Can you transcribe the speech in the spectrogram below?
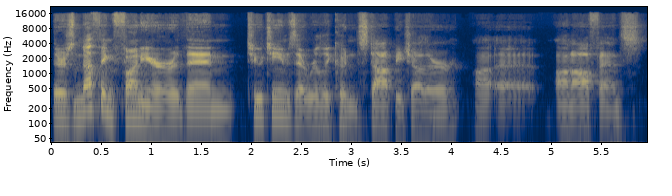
There's nothing funnier than two teams that really couldn't stop each other uh, uh, on offense,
